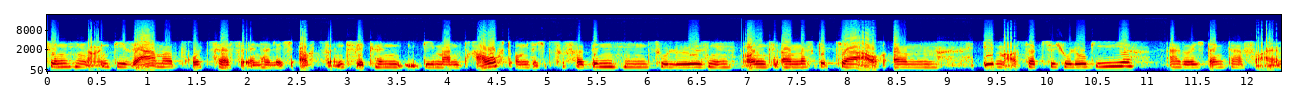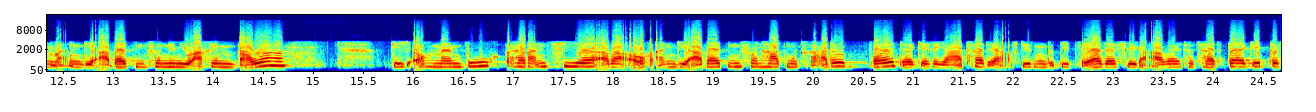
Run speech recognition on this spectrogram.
finden und die Wärmeprozesse innerlich auch zu entwickeln, die man braucht, um sich zu verbinden, zu lösen. Und ähm, es gibt ja auch ähm, eben aus der Psychologie, also ich denke da vor allem an die Arbeiten von dem Joachim Bauer, die ich auch in meinem Buch heranziehe, aber auch an die Arbeiten von Hartmut Radebold, der Geriater, der auf diesem Gebiet sehr, sehr viel gearbeitet hat. Da gibt es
